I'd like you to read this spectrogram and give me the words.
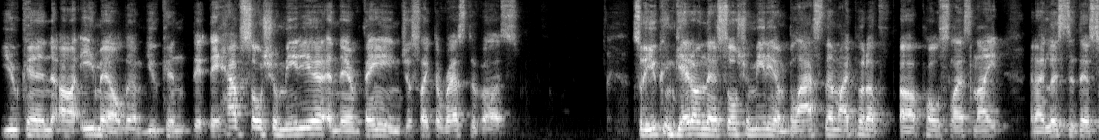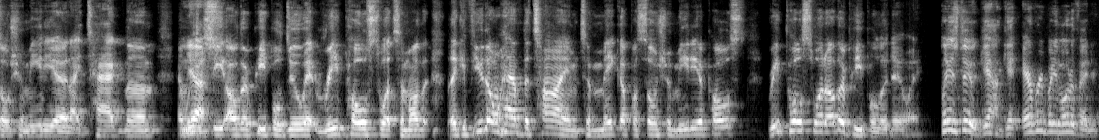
you can uh, email them. You can. They, they have social media and they're vain, just like the rest of us. So you can get on their social media and blast them. I put up a post last night and I listed their social media and I tagged them. And when Yes. you see other people do it, repost what some other like if you don't have the time to make up a social media post, repost what other people are doing. Please do. Yeah, get everybody motivated.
